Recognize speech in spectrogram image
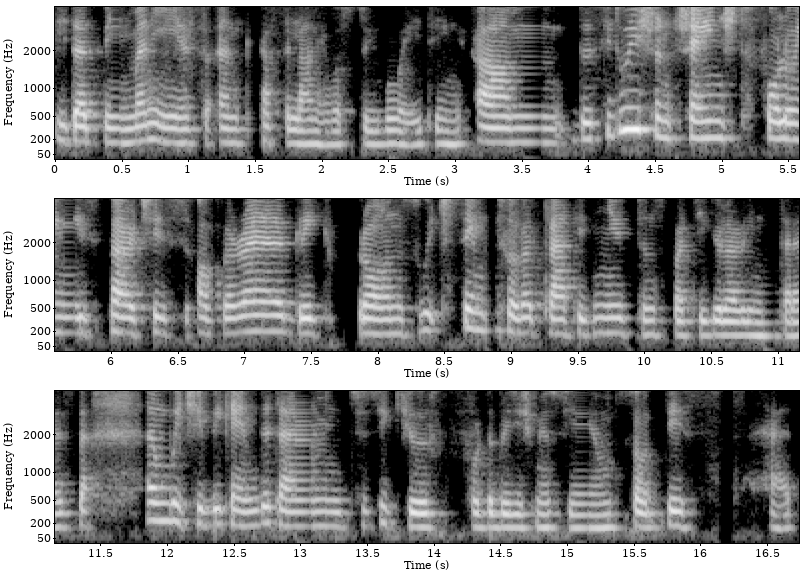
it had been many years and Castellani was still waiting. Um, the situation changed following his purchase of a rare Greek bronze, which seemed to have attracted Newton's particular interest and which he became determined to secure for the British Museum. So this had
